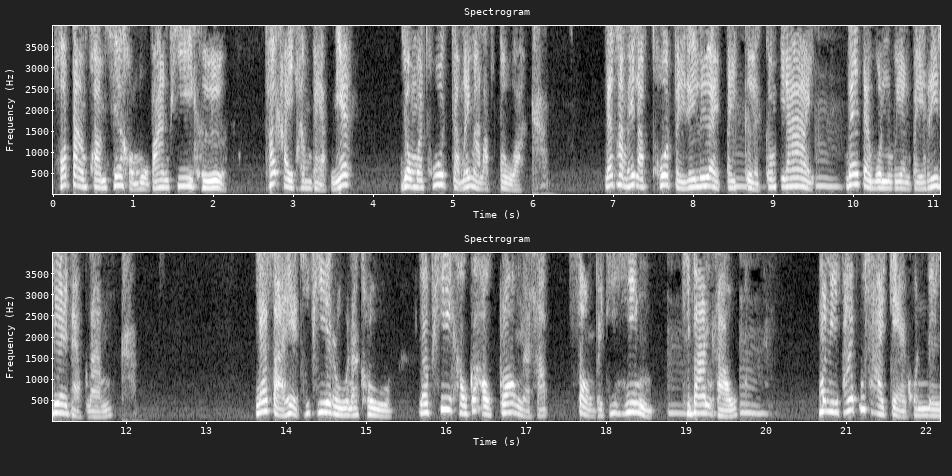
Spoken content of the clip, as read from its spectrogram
เพราะตามความเชื่อของหมู่บ้านพี่คือ ถ้าใครทำแบบเนี้ยยมทูตจะไม่มารับตัวครับ และทำให้รับโทษไปเรื่อยๆ ไปเกิดก็ไม่ได้อืมได้แต่วนเวียนไปเรื่อยๆ แบบนั้นครับและสาเหตุที่พี่รู้นะครู แล้วพี่เขาก็เอากล้องนะครับ ส่องไปที่หิ้งอืมที่บ้านเขาอืมมันมีภาพผู้ชายแก่คนหนึ่ง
